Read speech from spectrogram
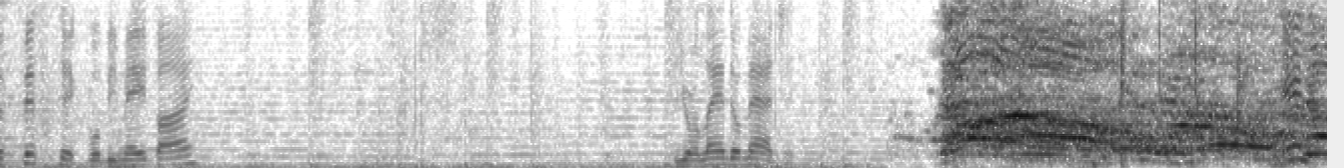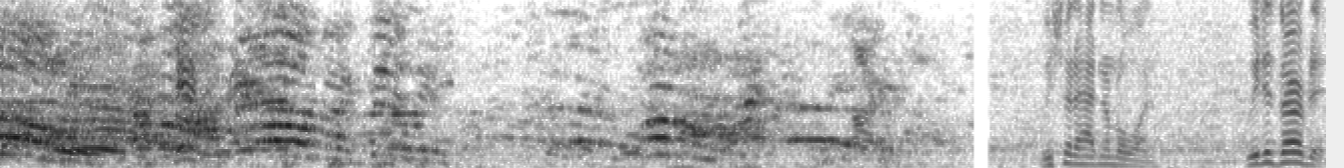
The fifth pick will be made by the Orlando Magic. We should have had number one. We deserved it.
